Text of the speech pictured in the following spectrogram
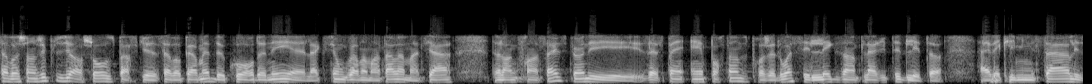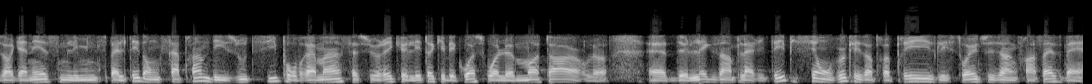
ça va changer plusieurs choses parce que ça va permettre de coordonner euh, l'action gouvernementale en matière de langue française. Puis un des aspects importants du projet de loi, c'est l'exemplarité de l'État avec les ministères, les organismes, les municipalités. Donc, ça prend des outils pour vraiment s'assurer que l'État québécois soit le moteur là, euh, de l'exemplarité. Puis si on veut que les entreprises, les citoyens utilisent la langue française, ben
